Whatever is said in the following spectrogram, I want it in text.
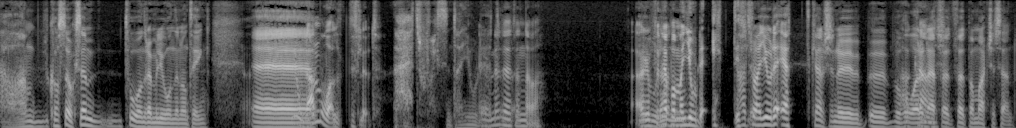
Ja han kostar också en 200 miljoner någonting. Eh, gjorde han mål till slut? nej, Jag tror faktiskt inte han gjorde ett vet inte ändå va? Gjorde Jag funderar han- på om man gjorde ett till Jag tror han gjorde ett kanske nu uh, på Ja, våren här för, för ett par matcher sedan.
